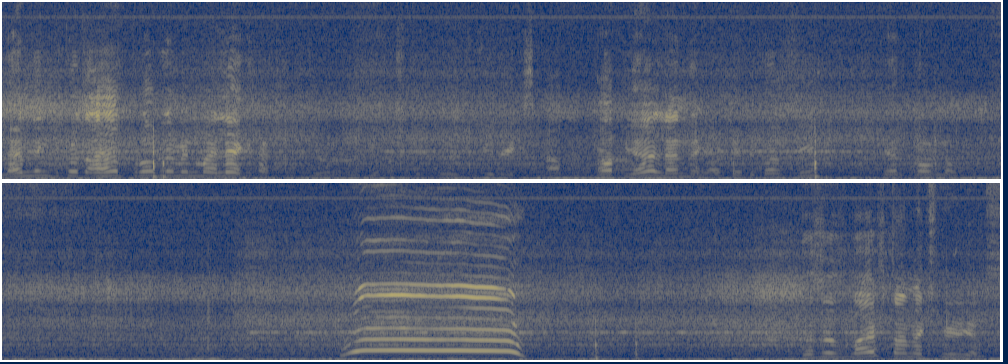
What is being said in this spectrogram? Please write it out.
Landing because I have problem in my leg. you must keep two legs Up, yeah, landing, okay, because see, their problem. Woo! This is lifetime experience.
